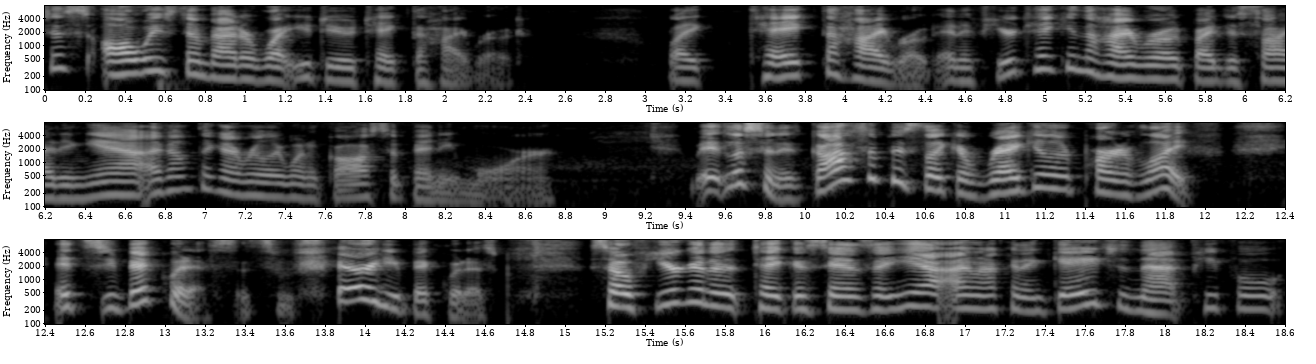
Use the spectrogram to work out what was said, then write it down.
just always, no matter what you do, take the high road. Like, take the high road. And if you're taking the high road by deciding, yeah, I don't think I really want to gossip anymore, it, listen, it, gossip is like a regular part of life. It's ubiquitous. It's very ubiquitous. So if you're going to take a stand and say, "Yeah, I'm not going to engage in that," people,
